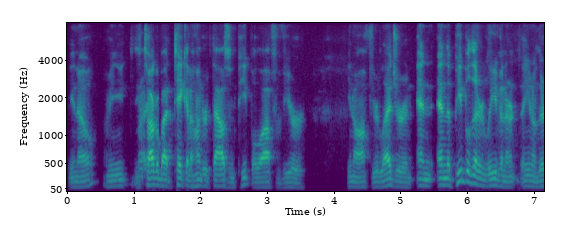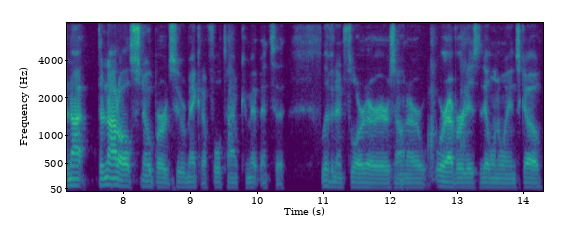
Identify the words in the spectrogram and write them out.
You know, I mean, you, you right. talk about taking a hundred thousand people off of your you know off your ledger and and and the people that are leaving are you know they're not they're not all snowbirds who are making a full-time commitment to living in Florida or Arizona or wherever it is that Illinoisans go.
